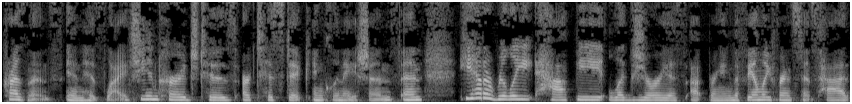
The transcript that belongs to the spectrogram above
presence in his life. She encouraged his artistic inclinations and he had a really happy, luxurious upbringing. The family, for instance, had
